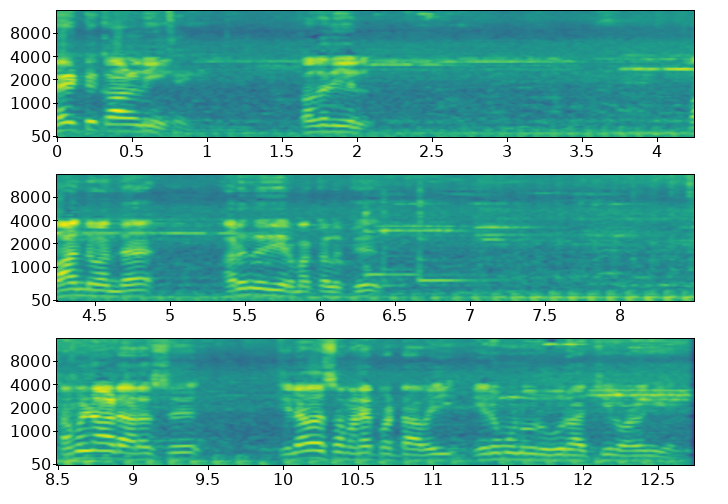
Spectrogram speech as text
மேட்டு காலனி பகுதியில் வாழ்ந்து வந்த அருந்ததியர் மக்களுக்கு தமிழ்நாடு அரசு இலவச மனைப்பட்டாவை எருமனூர் ஊராட்சியில் வழங்கியது.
